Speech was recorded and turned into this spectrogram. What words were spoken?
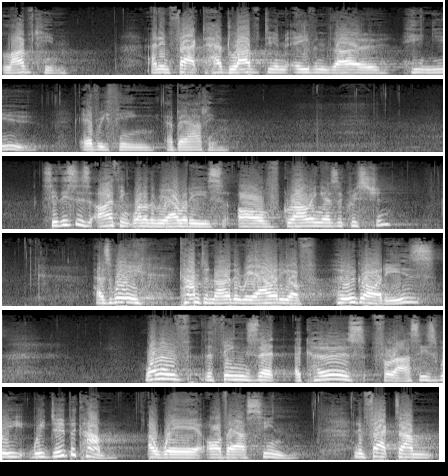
loved him, and in fact had loved him even though he knew everything about him. See, this is, I think, one of the realities of growing as a Christian. As we come to know the reality of who God is, one of the things that occurs for us is we, we do become aware of our sin. And in fact, um,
